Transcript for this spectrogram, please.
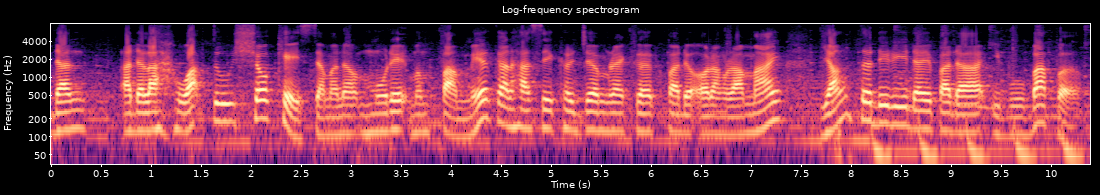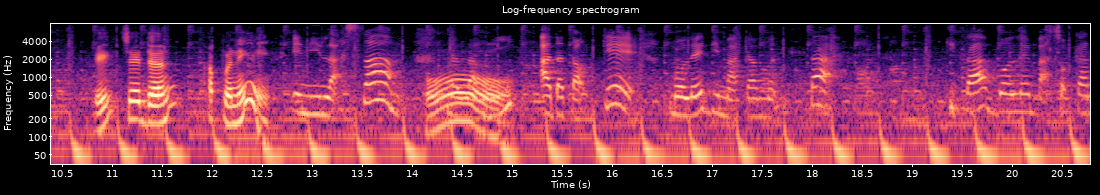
dan adalah waktu showcase yang mana murid mempamerkan hasil kerja mereka kepada orang ramai yang terdiri daripada ibu bapa. Eh, Jaden, apa ni? Ini laksam. Oh. Dalam ni ada tauge, boleh dimakan mentah. Kita boleh masukkan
